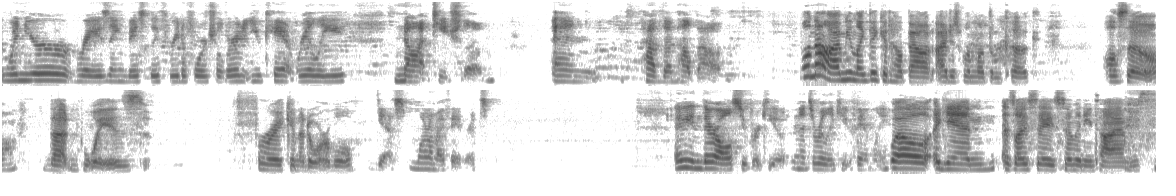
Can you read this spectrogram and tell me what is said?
when you're raising basically three to four children, you can't really not teach them and have them help out. Well, no, I mean, like, they could help out. I just wouldn't let them cook. Also, that boy is freaking adorable. Yes, one of my favorites. I mean, they're all super cute, and it's a really cute family. Well, again, as I say so many times,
